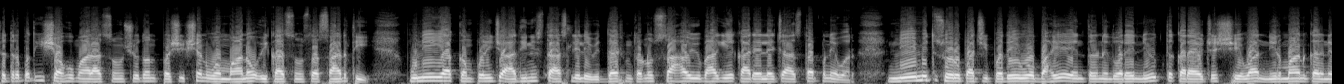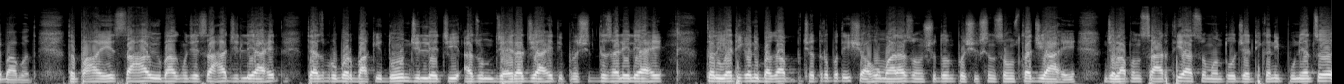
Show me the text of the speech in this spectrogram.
छत्रपती शाहू महाराज संशोधन प्रशिक्षण व मानव विकास संस्था सारथी पुणे या कंपनीच्या अधीनस्थ असलेले विद्यार्थी मित्रांनो सहा विभागीय कार्यालयाच्या आस्थापनेवर नियमित स्वरूपाची पदे व बाह्य यंत्रणेद्वारे नियुक्त करायच्या सेवा निर्माण करण्याबाबत. तर पहा हे सहा विभाग म्हणजे सहा जिल्हे आहेत. त्याचबरोबर बाकी दोन जिल्ह्याची अजून जाहिरात जी आहे ती प्रसिद्ध झालेली आहे. तर या ठिकाणी बघा छत्रपती शाहू महाराज संशोधन प्रशिक्षण संस्था जी आहे ज्याला आपण सारथी असं म्हणतो ज्या ठिकाणी पुण्याचं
